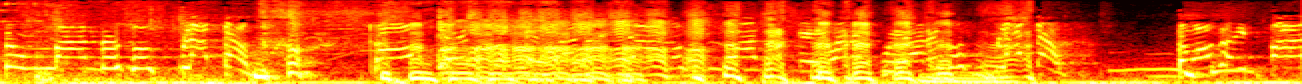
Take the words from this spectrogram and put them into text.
tumbando esos platos? Todos que van a cuidar esos platos. Todos ahí mirando.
